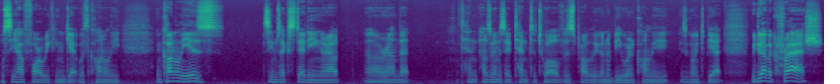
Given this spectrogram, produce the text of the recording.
we'll see how far we can get with Connolly. And Connolly is seems like steadying out uh, around that 10 I was going to say 10 to 12 is probably going to be where Connolly is going to be at. We do have a crash.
